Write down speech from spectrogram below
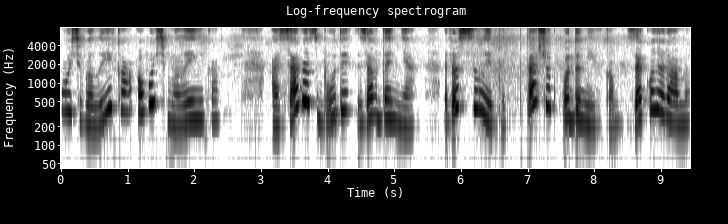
ось велика, а ось маленька. А зараз буде завдання розселити пташок по домівкам за кольорами.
